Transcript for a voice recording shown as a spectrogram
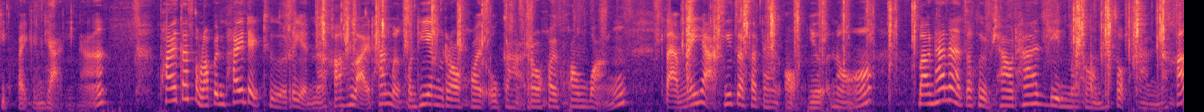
ผิดไปกันใหญ่นะไพ่แต่สำหรับเป็นไพ่เด็กถือเหรียญนะคะ หลายท่านเหมือนคนที่ยังรอคอยโอกาสรอคอยความหวัง แต่ไม่อยากที่จะแสดงออกเยอะเนาะบางท่านอาจจะคุยชาวธาตุดินมาก่อนประสบกันนะคะ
